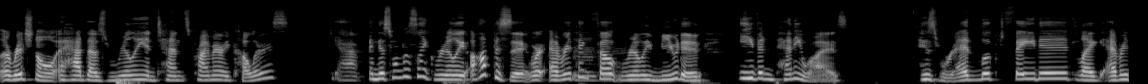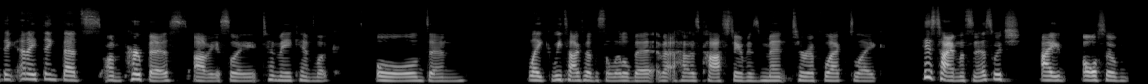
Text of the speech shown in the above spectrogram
original, it had those really intense primary colors. Yeah. And this one was like really opposite, where everything felt Mhm. really muted, even Pennywise. His red looked faded, like everything. And I think that's on purpose, obviously, to make him look old. And like we talked about this a little bit about how his costume is meant to reflect like his timelessness, which I also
